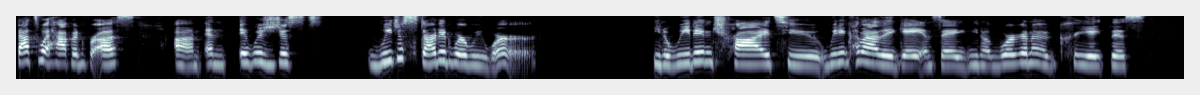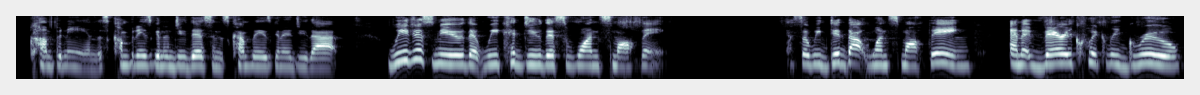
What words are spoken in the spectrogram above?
that's what happened for us um, and it was just, we just started where we were. You know, we didn't try to, we didn't come out of the gate and say, you know, we're going to create this company and this company is going to do this and this company is going to do that. We just knew that we could do this one small thing. So we did that one small thing and it very quickly grew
